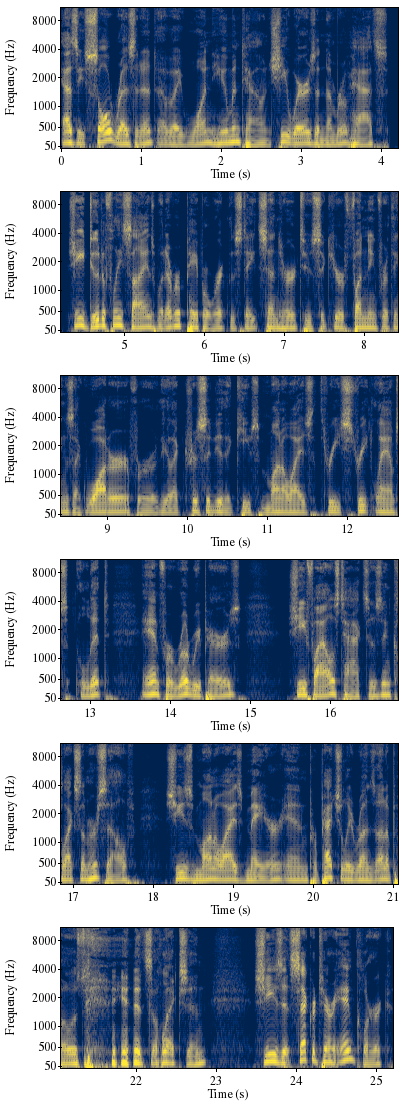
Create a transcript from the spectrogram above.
As the sole resident of a one human town, she wears a number of hats she dutifully signs whatever paperwork the state sends her to secure funding for things like water, for the electricity that keeps Monowi's three street lamps lit, and for road repairs. She files taxes and collects them herself. She's Monowi's mayor and perpetually runs unopposed in its election. She's its secretary and clerk,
